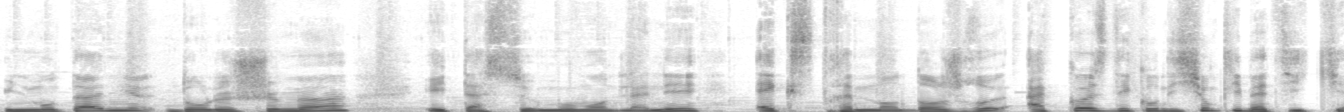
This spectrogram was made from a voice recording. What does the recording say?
une montagne dont le chemin est à ce moment de l'année extrêmement dangereux à cause des conditions climatiques.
